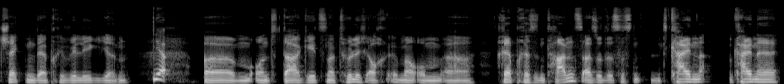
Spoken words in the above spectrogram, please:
Checken der Privilegien. Ja. Ähm, und da geht's natürlich auch immer um äh, Repräsentanz. Also das ist kein, keine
